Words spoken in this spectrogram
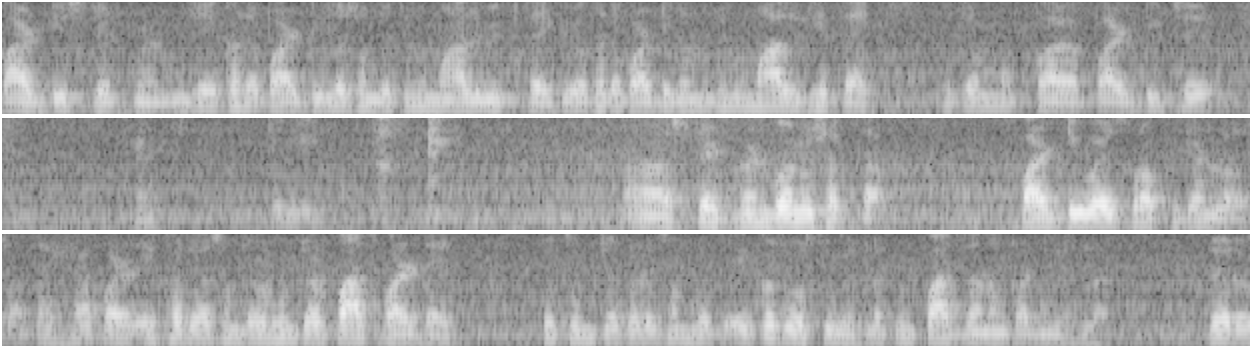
पार्टी स्टेटमेंट म्हणजे एखाद्या पार्टीला समजा तुम्ही माल विकताय किंवा एखाद्या पार्टीकडून तुम्ही माल घेताय तर त्या पा पार्टीचे तुम्ही स्टेटमेंट बनवू शकता. Party wise profit and loss. आता ह्या पार्ट एखाद्या समजाकडे तुमच्याकडे पाच पार्ट्या आहेत. तर तुमच्याकडे समजा एकच वस्तू घेतला तुम्ही पाच जणांकडनं घेतला. तर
